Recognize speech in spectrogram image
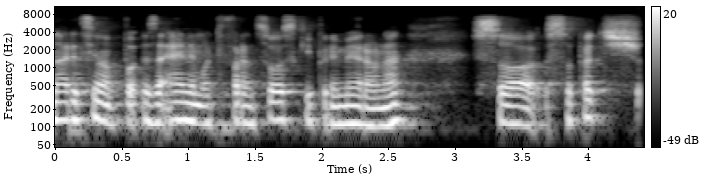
no, recimo po, za enem od francoskih primerov ne, so, so pač.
